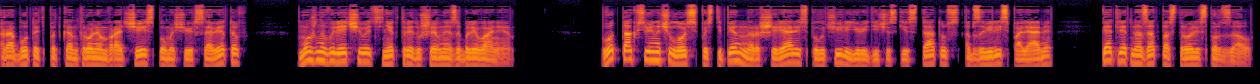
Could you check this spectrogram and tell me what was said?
работать под контролем врачей с помощью их советов, можно вылечивать некоторые душевные заболевания. Вот так все и началось, постепенно расширялись, получили юридический статус, обзавелись полями, пять лет назад построили спортзал.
